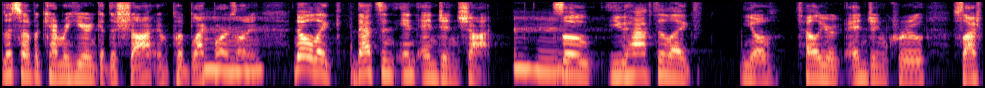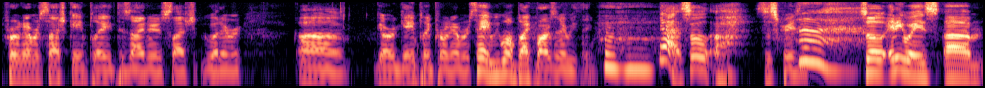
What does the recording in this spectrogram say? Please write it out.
let's set up a camera here and get the shot and put black bars on it. Mm-hmm. No, like that's an in-engine shot. So you have to like, you know, tell your engine crew slash programmer slash gameplay designers slash whatever, uh, or gameplay programmers. Hey, we want black bars and everything. Yeah, so uh, it's just crazy. so, anyways, um,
